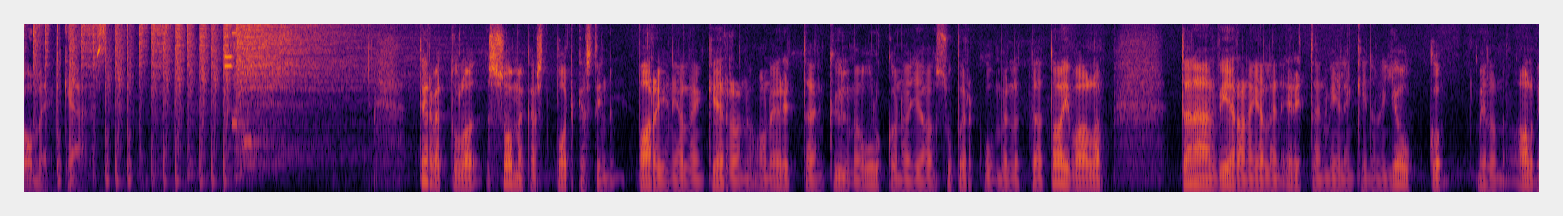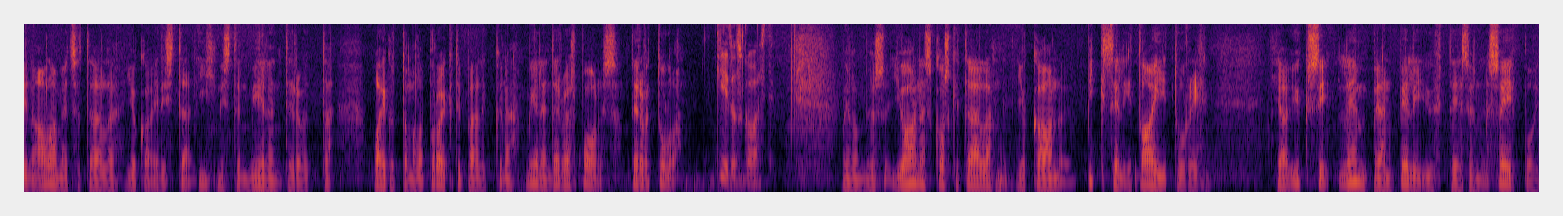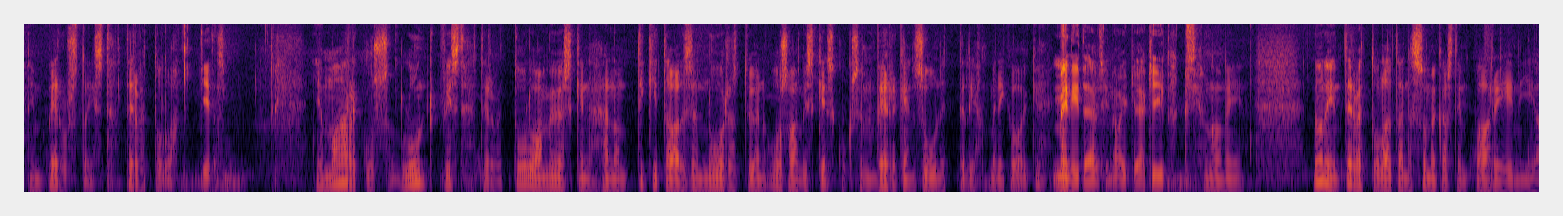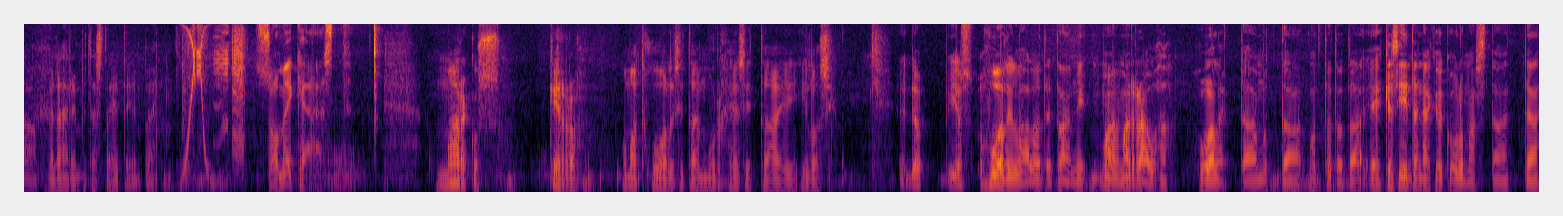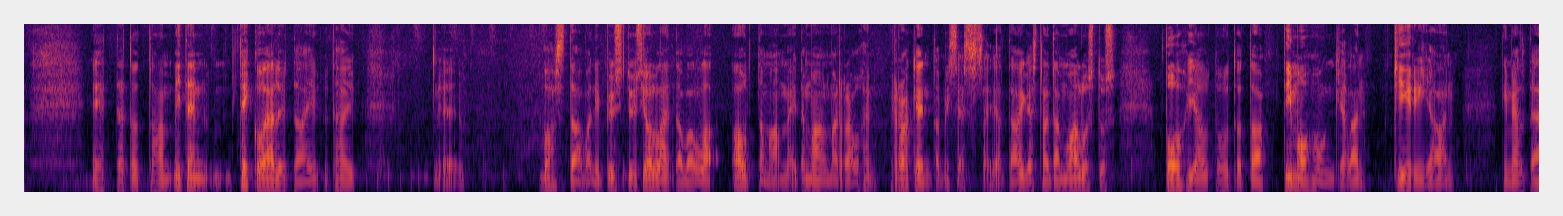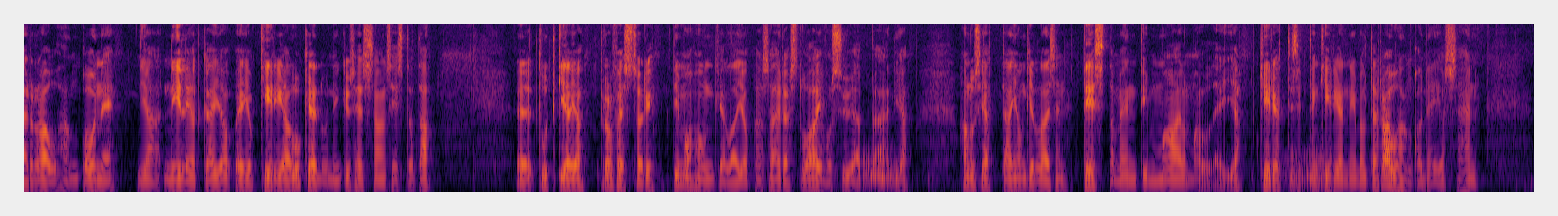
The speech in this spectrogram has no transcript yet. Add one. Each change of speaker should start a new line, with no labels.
Somecast.
Tervetuloa Somecast podcastin pariin jälleen kerran. On erittäin kylmä ulkona ja superkuumellöttää taivaalla. Tänään vieraana jälleen erittäin mielenkiintoinen joukko. Meillä on Alvina Alametsä täällä, joka edistää ihmisten mielenterveyttä vaikuttamalla projektipäällikkönä Mielenterveyspoolissa. Tervetuloa.
Kiitos kovasti.
Meillä on myös Johannes Koski täällä, joka on pikselitaituri ja yksi lempeän peliyhteisön SafePointin perustajista. Tervetuloa.
Kiitos.
Ja Markus Lundqvist, tervetuloa myöskin. Hän on digitaalisen nuorisotyön osaamiskeskuksen Verken suunnittelija. Menikö oikein?
Meni täysin oikein, kiitoksia.
No niin. No niin, tervetuloa tänne Somekastin pariin ja me lähdemme tästä eteenpäin.
Somecast.
Markus, kerro omat huolisi tai murheesi tai ilosi.
No, jos huolilla aloitetaan, niin maailman rauha huolettaa, mutta, mutta tota, ehkä siitä näkökulmasta, että, että tota, miten tekoäly tai, tai eh, vastaava niin pystyisi jollain tavalla auttamaan meitä maailmanrauhan rakentamisessa. Ja tämä oikeastaan tämä mun alustus pohjautuu tota Timo Honkelan kirjaan nimeltään Rauhan kone. Ja niille, jotka ei ole, ei ole kirjaa lukenut, niin kyseessä on siis tota, tutkija ja professori Timo Honkela, joka sairastui aivosyöpään ja halusi jättää jonkinlaisen testamentin maailmalle ja kirjoitti sitten kirjan nimeltä Rauhankone, jossa hän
